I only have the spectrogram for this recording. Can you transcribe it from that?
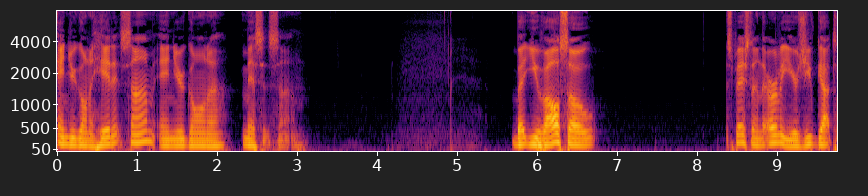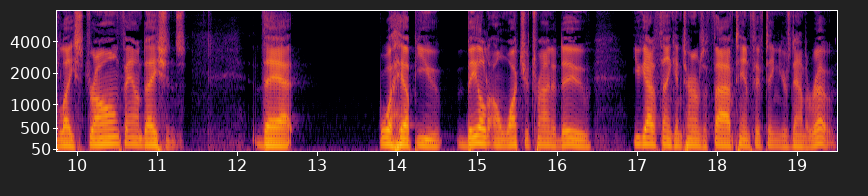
And you're going to hit it some and you're going to miss it some. But you've also, especially in the early years, you've got to lay strong foundations that will help you build on what you're trying to do. You got to think in terms of 5, 10, 15 years down the road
